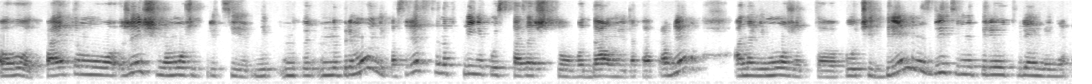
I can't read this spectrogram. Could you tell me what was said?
Вот, поэтому женщина может прийти напрямую, непосредственно в клинику и сказать, что вот да, у нее такая проблема, она не может э, получить беременность длительный период времени,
